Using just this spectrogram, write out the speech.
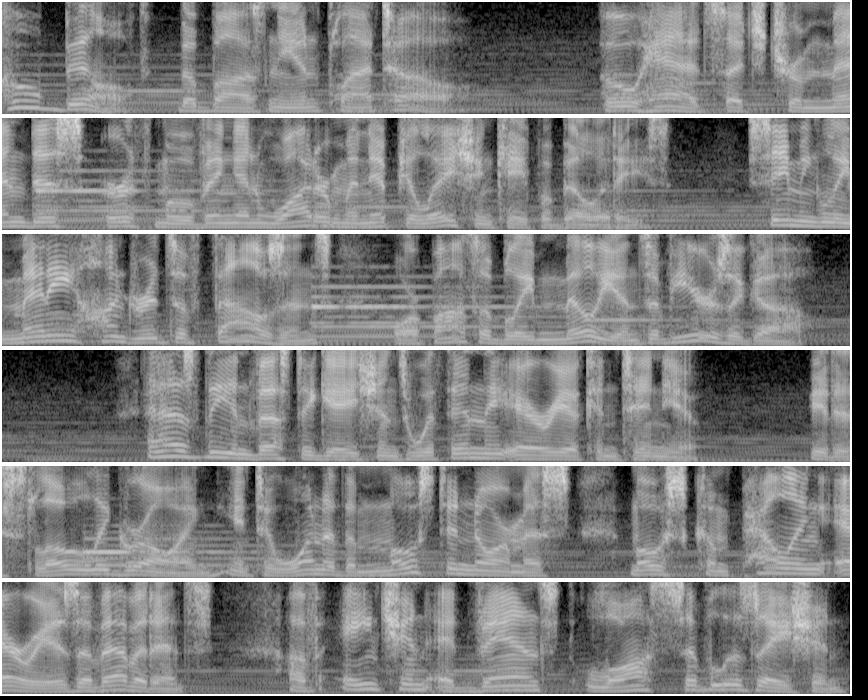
Who built the Bosnian Plateau? Who had such tremendous earth-moving and water manipulation capabilities, seemingly many hundreds of thousands or possibly millions of years ago? As the investigations within the area continue, it is slowly growing into one of the most enormous, most compelling areas of evidence of ancient advanced lost civilization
